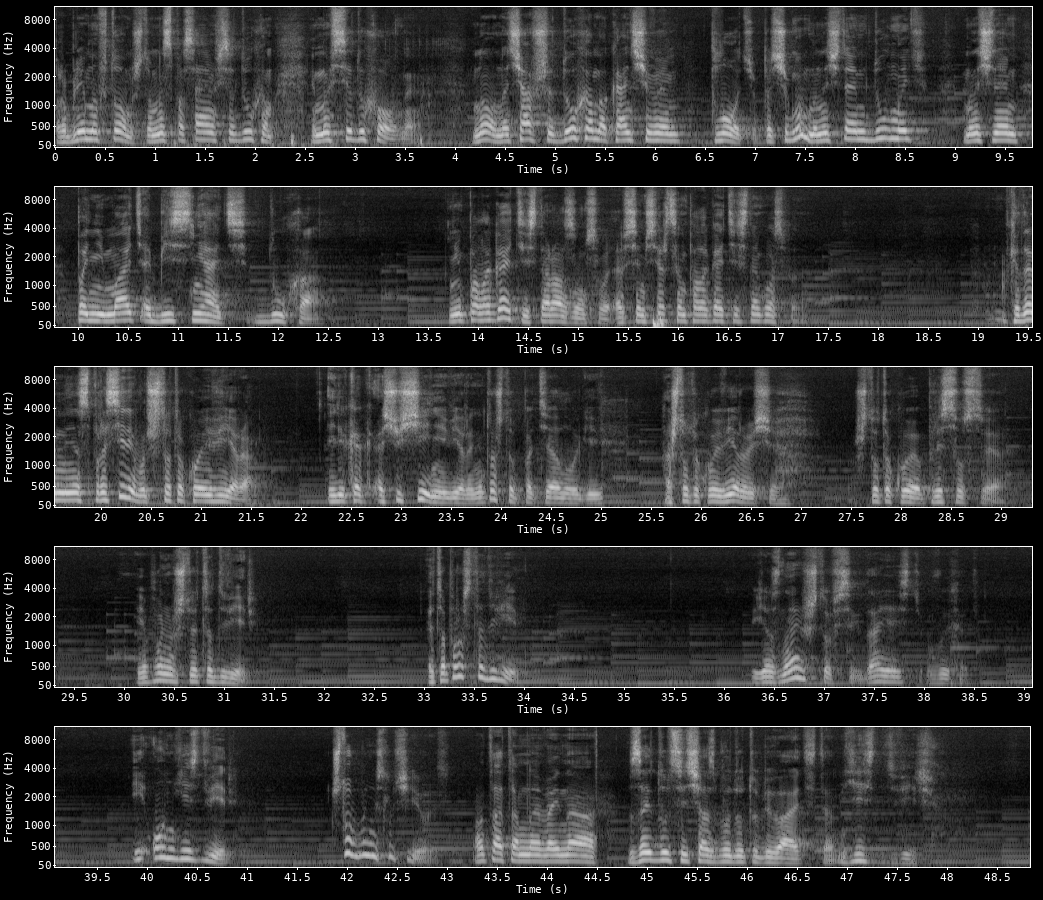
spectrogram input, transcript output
Проблема в том, что мы спасаемся духом, и мы все духовные. Но, начавши духом, оканчиваем плотью. Почему? Мы начинаем думать, мы начинаем понимать, объяснять духа. Не полагайтесь на разум свой, а всем сердцем полагайтесь на Господа. Когда меня спросили, вот что такое вера, или как ощущение веры, не то что по теологии, а что такое верующее? Что такое присутствие? Я понял, что это дверь. Это просто дверь. Я знаю, что всегда есть выход. И он есть дверь. Что бы ни случилось. Вот атомная война, зайдут сейчас, будут убивать. Там есть дверь.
